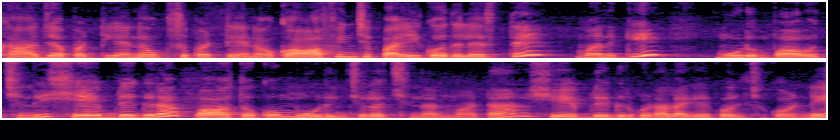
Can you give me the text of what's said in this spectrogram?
కాజా పట్టి అయినా ఉక్సు పట్టి అయినా. ఒక హాఫ్ ఇంచ్ పైకి వదిలేస్తే మనకి మూడు పావు వచ్చింది. షేప్ దగ్గర పాతకు మూడు ఇంచులు వచ్చిందనమాట. షేప్ దగ్గర కూడా అలాగే కొలుచుకోండి.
